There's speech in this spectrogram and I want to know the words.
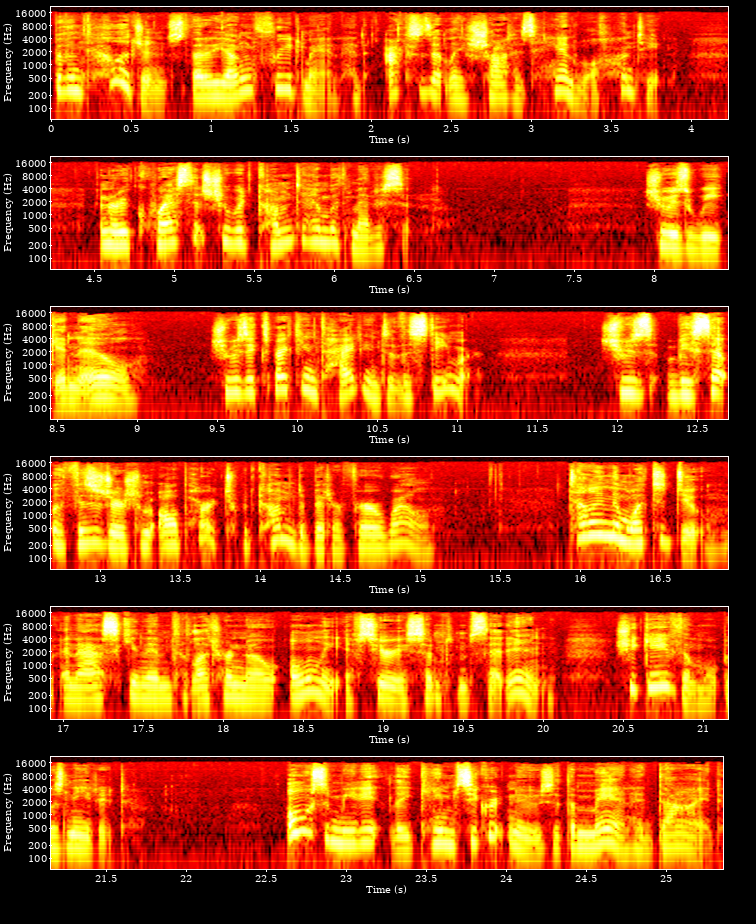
with intelligence that a young freedman had accidentally shot his hand while hunting, and a request that she would come to him with medicine. She was weak and ill. She was expecting tidings of the steamer. She was beset with visitors from all parts who would come to bid her farewell. Telling them what to do, and asking them to let her know only if serious symptoms set in, she gave them what was needed. Almost immediately came secret news that the man had died,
